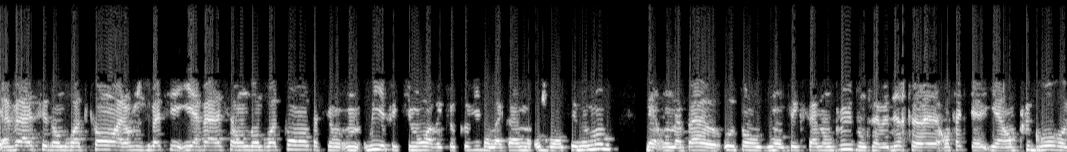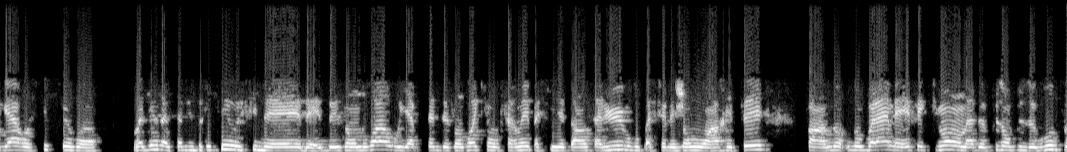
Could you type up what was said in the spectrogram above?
il y avait assez d'endroits de camp. Alors je sais pas s'il y avait assez d'endroits de camp parce que oui, effectivement, avec le Covid, on a quand même augmenté nos membres, mais on n'a pas autant augmenté que ça non plus. Donc ça veut dire que en fait il y a un plus gros regard aussi sur on va dire la salubrité aussi des, des, endroits où il y a peut-être des endroits qui ont fermé parce qu'ils étaient insalubres ou parce que les gens ont arrêté. Enfin, donc, voilà, mais effectivement, on a de plus en plus de groupes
